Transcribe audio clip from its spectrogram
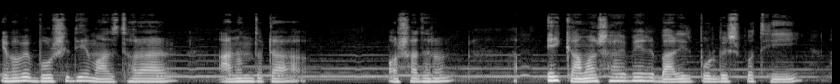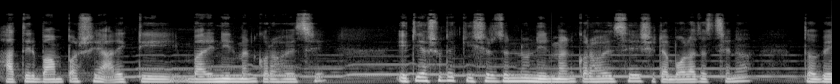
এভাবে বড়শি দিয়ে মাছ ধরার আনন্দটা অসাধারণ। এই কামাল সাহেবের বাড়ির প্রবেশ পথেই হাতের বাম পাশে আরেকটি বাড়ি নির্মাণ করা হয়েছে। এটি আসলে কিসের জন্য নির্মাণ করা হয়েছে সেটা বলা যাচ্ছে না, তবে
